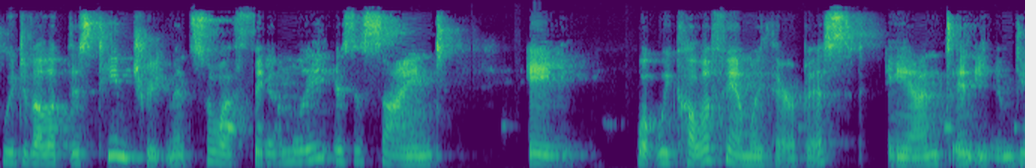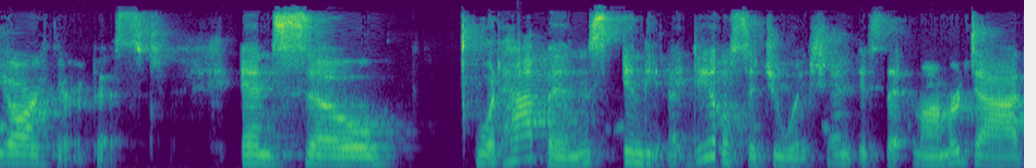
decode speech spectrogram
we developed this team treatment. So a family is assigned a what we call a family therapist and an EMDR therapist. And so what happens in the ideal situation is that mom or dad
